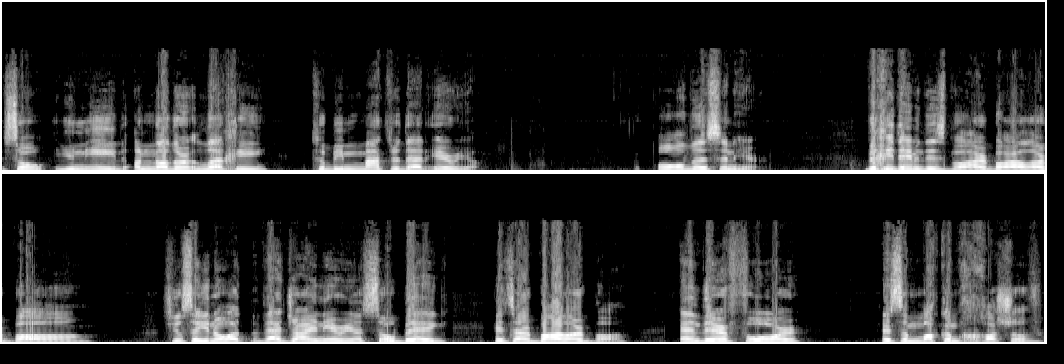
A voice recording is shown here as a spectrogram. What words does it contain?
So you need another lechi to be matter that area all this in here. So you'll say, you know what? That giant area is so big, it's our bal arba, and therefore it's a makam chashuv,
